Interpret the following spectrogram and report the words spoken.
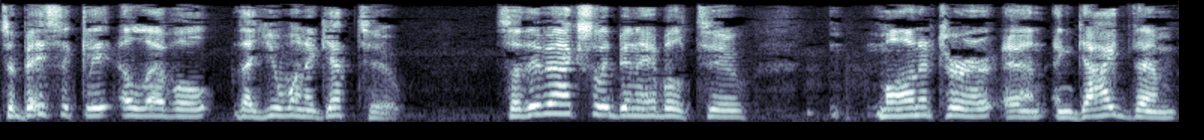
to basically a level that you want to get to. So they've actually been able to monitor and, and guide them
